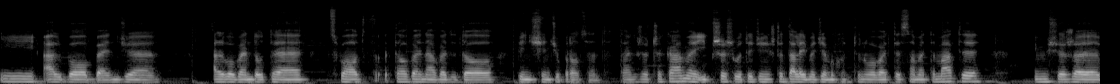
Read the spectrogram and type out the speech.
i albo będzie, albo będą te cła odwetowe nawet do 50%. Także czekamy i przyszły tydzień jeszcze dalej będziemy kontynuować te same tematy i myślę, że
